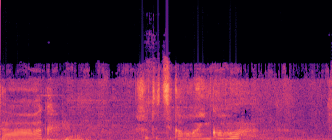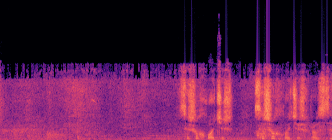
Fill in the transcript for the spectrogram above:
Так. Що тут цікавенького? Все, що хочеш. Все, що хочеш просто.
